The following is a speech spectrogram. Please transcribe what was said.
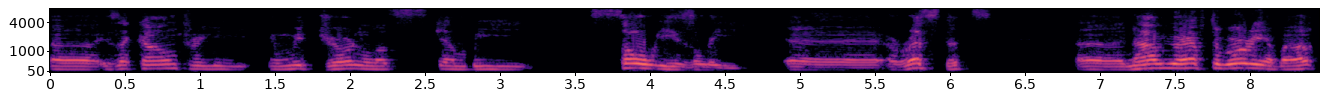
uh, is a country in which journalists can be so easily uh, arrested, now you have to worry about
